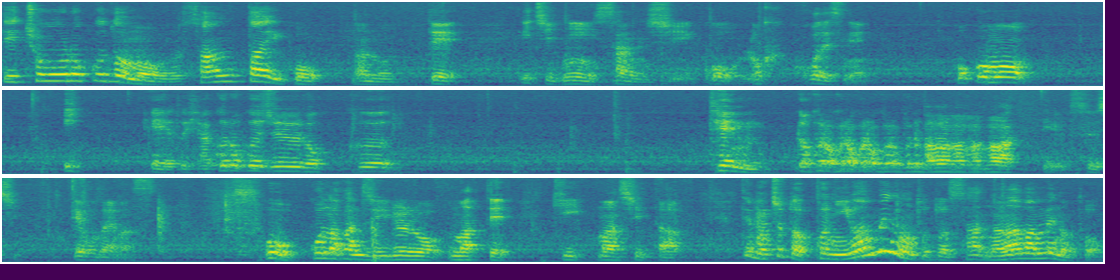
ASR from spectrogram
で、超6度も3対5なので、1、2、3、4、5、6、ここですね。ここも、えー、と166点66666バババババという数字でございます。おこんな感じでいろいろ埋まってきました。でもちょっとこの2番目の音と7番目の音、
